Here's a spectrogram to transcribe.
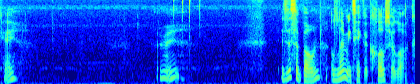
Okay. Alright. Is this a bone? Let me take a closer look.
